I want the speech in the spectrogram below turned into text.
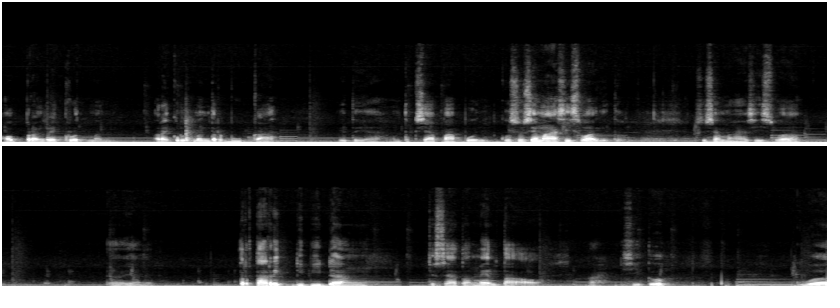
open rekrutmen rekrutmen terbuka gitu ya untuk siapa pun khususnya mahasiswa gitu. Khususnya mahasiswa eh, yang tertarik di bidang kesehatan mental. Nah di situ gue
